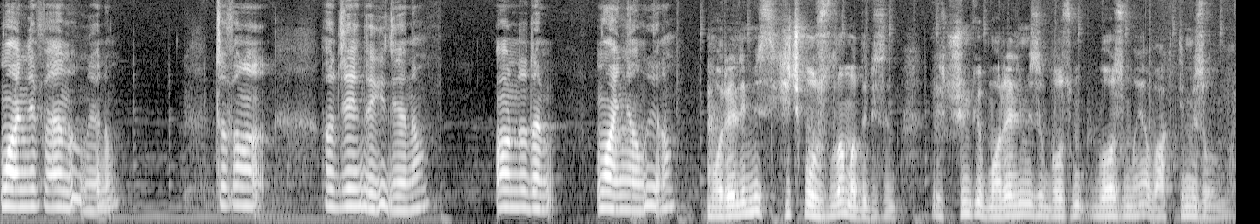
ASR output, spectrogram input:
Muayene falan oluyorum. Tufan hocaya da gidiyorum. Orada da muayene alıyorum. Moralimiz hiç bozulamadı bizim. E, Çünkü moralimizi boz- bozmaya vaktimiz olmadı.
